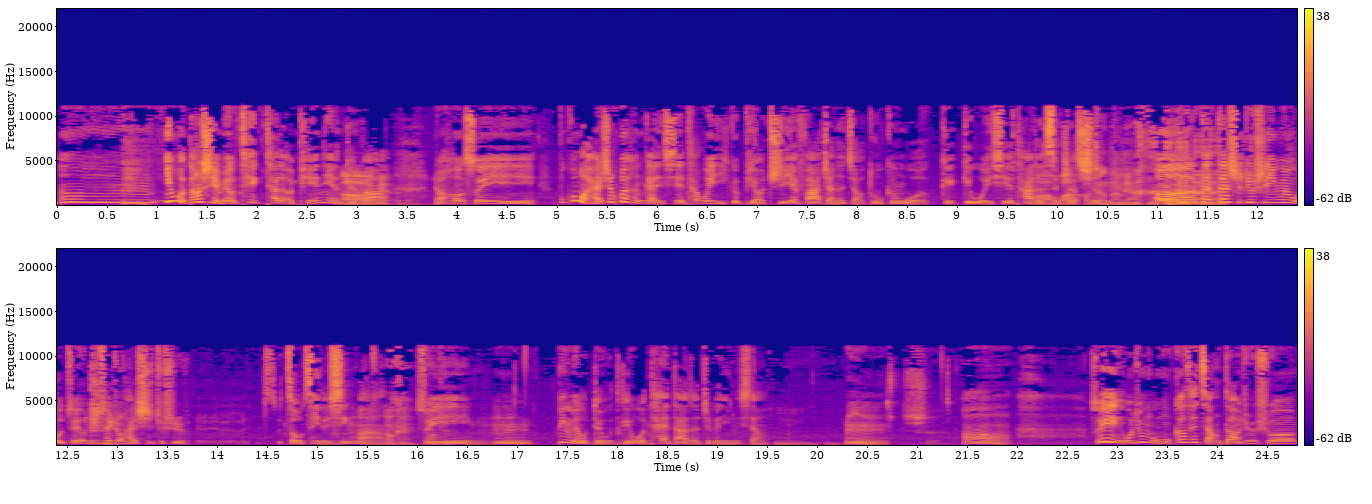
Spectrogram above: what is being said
嗯，我当时也没有 take 他的 opinion，对吧？然后，所以不过我还是会很感谢他会以一个比较职业发展的角度跟我给给我一些他的 suggestion。正能量。呃，但但是就是因为我最后最终还是就是呃走自己的心嘛，OK，所以嗯，并没有对我给我太大的这个影响。嗯嗯是。嗯，所以我就我们刚才讲到，就是说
